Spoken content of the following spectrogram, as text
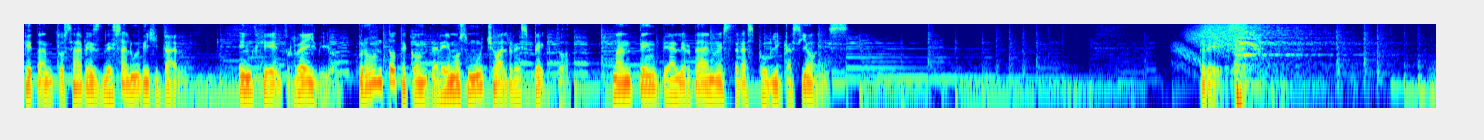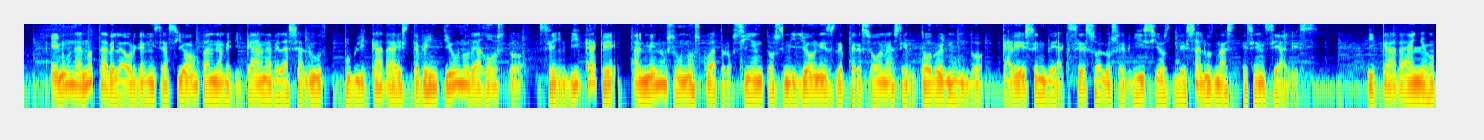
qué tanto sabes de salud digital? En Health Radio, pronto te contaremos mucho al respecto. Mantente alerta a nuestras publicaciones. 3. En una nota de la Organización Panamericana de la Salud, publicada este 21 de agosto, se indica que, al menos unos 400 millones de personas en todo el mundo, carecen de acceso a los servicios de salud más esenciales. Y cada año,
